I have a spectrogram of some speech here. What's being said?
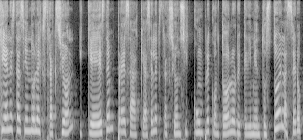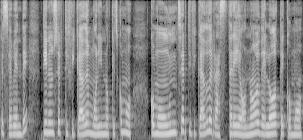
quién está haciendo la extracción y que esta empresa que hace la extracción sí cumple con todos los requerimientos. Todo el acero que se vende tiene un certificado de Morino, que es como, como un certificado de rastreo, ¿no? De lote, como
